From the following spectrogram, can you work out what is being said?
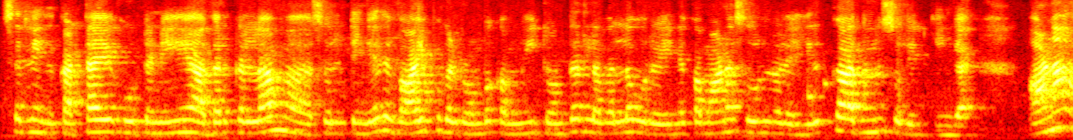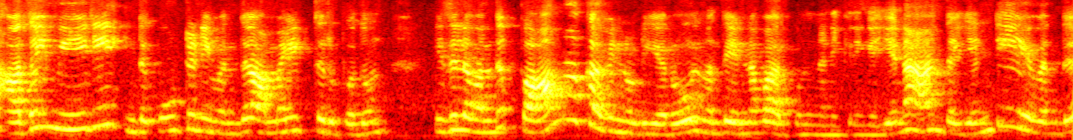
சார் நீங்க கட்டாய கூட்டணி அதற்கெல்லாம் அஹ், சொல்லிட்டீங்க. இது வாய்ப்புகள் ரொம்ப கம்மி. தொண்டர் லெவல்ல ஒரு இணக்கமான சூழ்நிலை இருக்காதுன்னு சொல்லியிருக்கீங்க. ஆனா அதை மீறி இந்த கூட்டணி வந்து அமைத்திருப்பதும் இதுல வந்து பாமகவினுடைய ரோல் வந்து என்னவா இருக்கும்னு நினைக்கிறீங்க? ஏன்னா இந்த என்டிஏ வந்து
